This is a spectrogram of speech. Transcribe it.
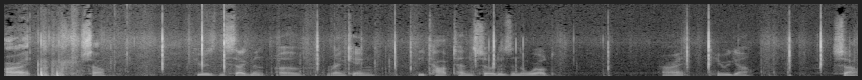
All right, so here's the segment of ranking the top 10 sodas in the world. All right, here we go. So,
